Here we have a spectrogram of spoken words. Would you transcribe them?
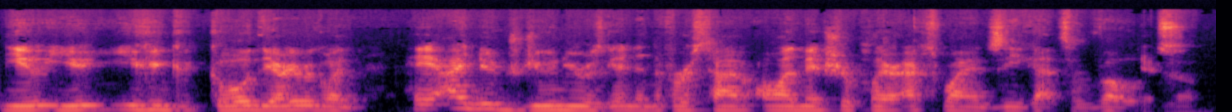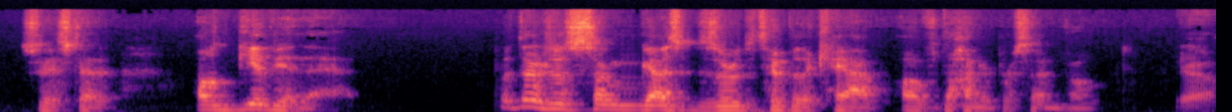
You you you can go with the argument going, hey, I knew Junior was getting in the first time. I want to make sure player X, Y, and Z got some votes. Yeah. So instead, I'll give you that. But there's just some guys that deserve the tip of the cap of the hundred percent vote. Yeah.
